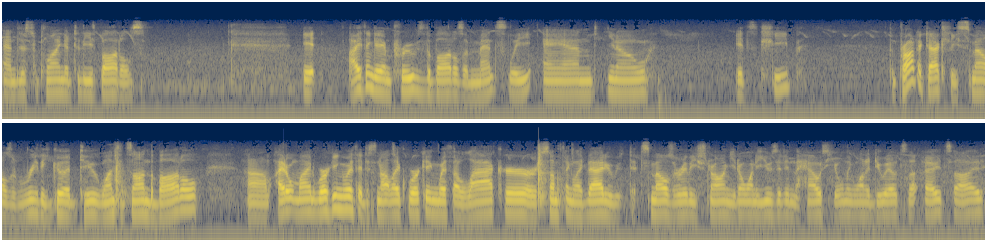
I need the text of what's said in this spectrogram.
and just applying it to these bottles. It, I think it improves the bottles immensely and, you know, it's cheap. The product actually smells really good too once it's on the bottle. Um, I don't mind working with it. It's not like working with a lacquer or something like that. It smells really strong. You don't want to use it in the house. You only want to do it outside.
